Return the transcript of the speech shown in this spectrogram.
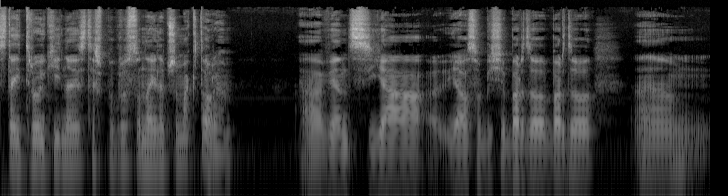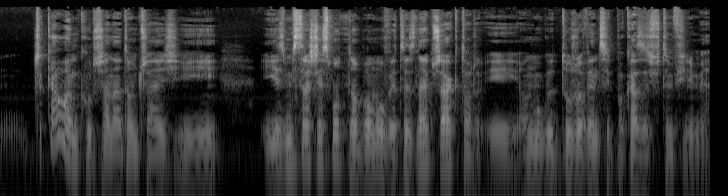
z tej trójki no jest też po prostu najlepszym aktorem. Więc ja, ja osobiście bardzo, bardzo czekałem kurczę na tą część i, I jest mi strasznie smutno, bo mówię, to jest najlepszy aktor i on mógłby dużo więcej pokazać w tym filmie.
